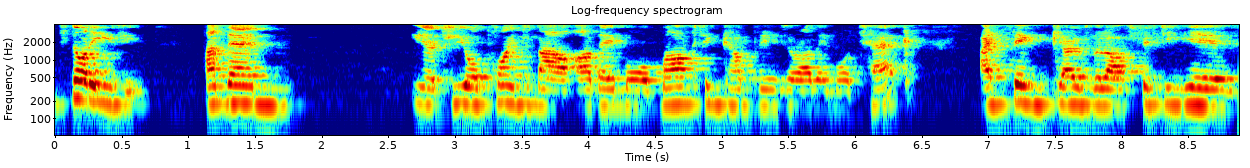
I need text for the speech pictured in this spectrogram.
it's not easy. And then, you know, to your point about are they more marketing companies or are they more tech? I think over the last 15 years,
